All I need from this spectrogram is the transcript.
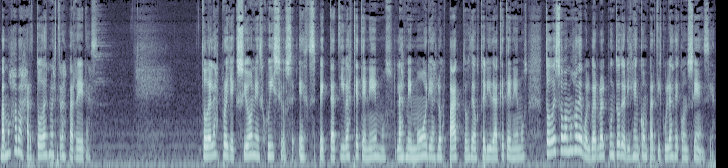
Vamos a bajar todas nuestras barreras. todas las proyecciones, juicios, expectativas que tenemos, las memorias, los pactos de austeridad que tenemos, todo eso vamos a devolverlo al punto de origen con partículas de conciencia.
